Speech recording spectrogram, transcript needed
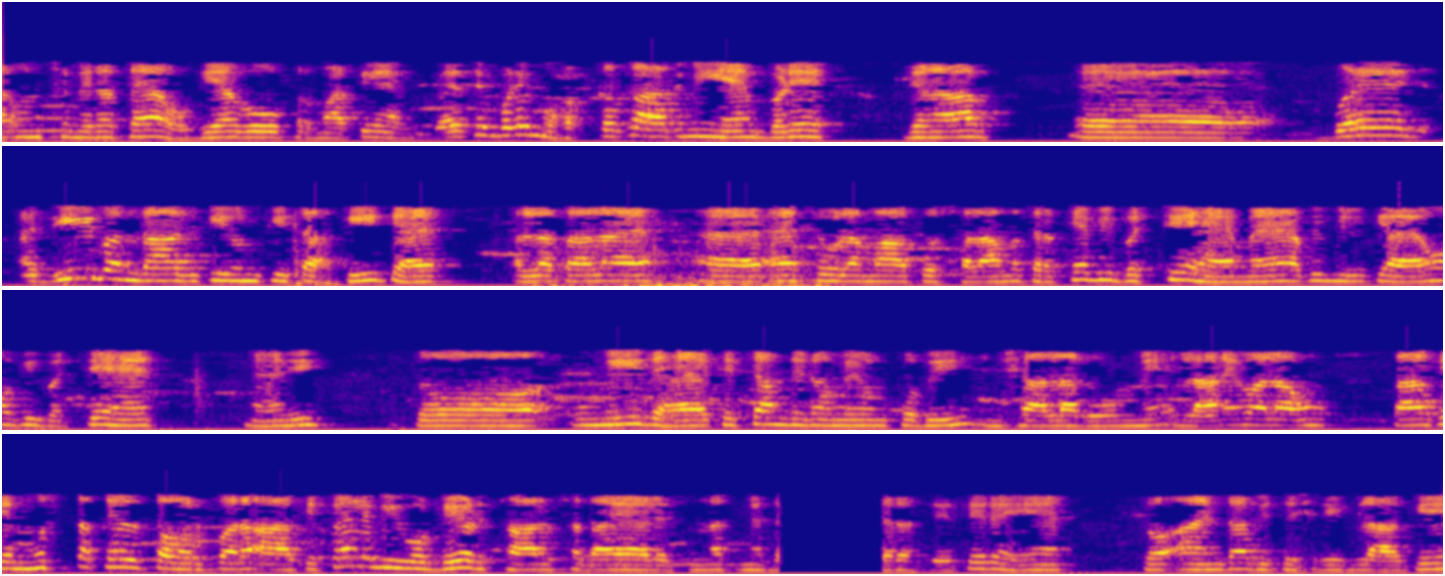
ان سے میرا طے ہو گیا، وہ فرماتے ہیں۔ ویسے بڑے محقق آدمی ہیں، بڑے جناب بڑے عجیب انداز کی ان کی تحقیق ہے۔ اللہ تعالیٰ ایسے علماء کو سلامت رکھے۔ بھی بچے ہیں۔ میں ابھی مل کے آیا ہوں۔ ابھی بچے ہیں۔ جی؟ تو امید ہے کہ چند دنوں میں ان کو بھی انشاءاللہ روم میں لانے والا ہوں۔ تاکہ مستقل طور پر آ کے پہلے بھی وہ ڈیڑھ سال سدایا علیہ سنت میں درد دیتے رہے ہیں۔ تو آئندہ بھی تشریف لا کے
